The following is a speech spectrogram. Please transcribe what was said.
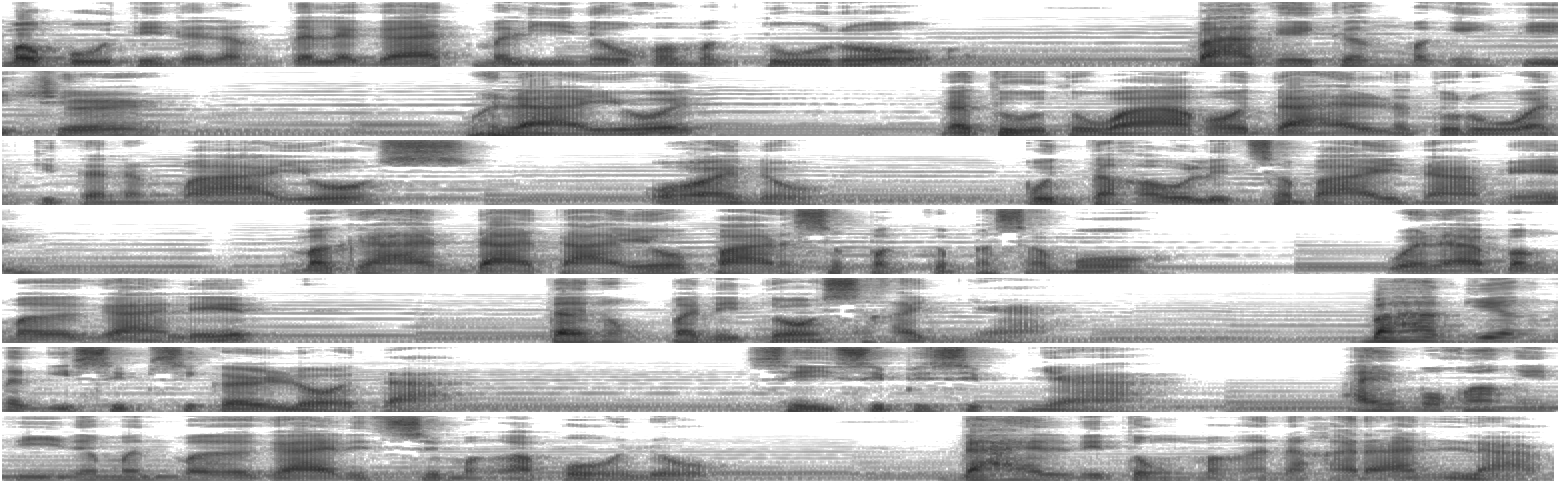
Mabuti na lang talaga at malinaw ka magturo Bagay kang maging teacher. Wala yun. Natutuwa ako dahil naturuan kita ng maayos. O ano, punta ka ulit sa bahay namin? Maghahanda tayo para sa pagkapasa mo. Wala bang magagalit? Tanong pa nito sa kanya. Bahagyang nag-isip si Carlota. Sa isip-isip niya, ay mukhang hindi naman magagalit si Mang Apollo dahil nitong mga nakaraan lang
